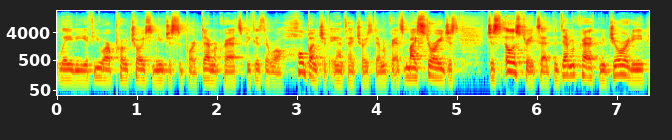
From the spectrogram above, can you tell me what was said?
lady, if you are pro-choice and you just support Democrats because there were a whole bunch of anti-choice Democrats. My story just just illustrates that the Democratic majority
